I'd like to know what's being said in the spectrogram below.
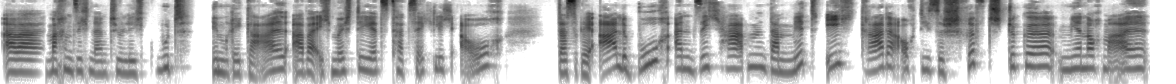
aber machen sich natürlich gut im Regal. Aber ich möchte jetzt tatsächlich auch das reale Buch an sich haben, damit ich gerade auch diese Schriftstücke mir nochmal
